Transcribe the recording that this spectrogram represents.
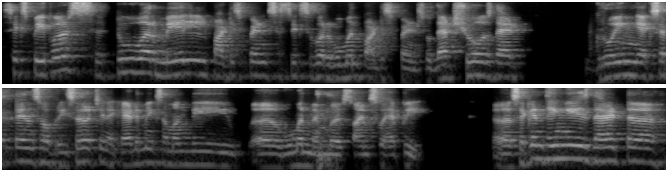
Six papers, two were male participants, six were women participants. So that shows that growing acceptance of research and academics among the uh, women members. So I'm so happy. Uh, second thing is that uh,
